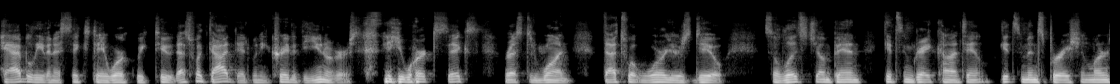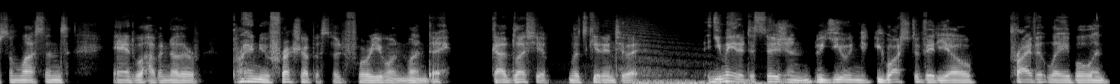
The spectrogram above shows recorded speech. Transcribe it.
Hey, I believe in a six day work week too. That's what God did when he created the universe. he worked six, rested one. That's what warriors do. So let's jump in, get some great content, get some inspiration, learn some lessons, and we'll have another brand new, fresh episode for you on Monday. God bless you. Let's get into it. You made a decision. You you watched a video, private label, and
